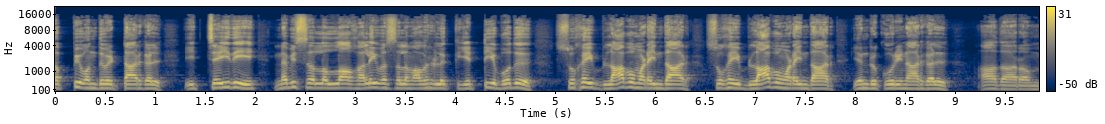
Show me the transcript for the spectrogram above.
தப்பி வந்துவிட்டார்கள். இச்செய்தி நபி சொல்லாஹ் அலைவசலம் அவர்களுக்கு எட்டிய போது சுஹைப் லாபமடைந்தார் சுஹைப் லாபமடைந்தார் என்று கூறினார்கள். ஆதாரம்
